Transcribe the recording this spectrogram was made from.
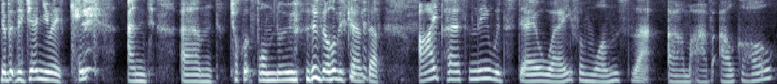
No, but the genuine is cake and um, chocolate fondue, and all this kind of stuff. I personally would stay away from ones that um, have alcohol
